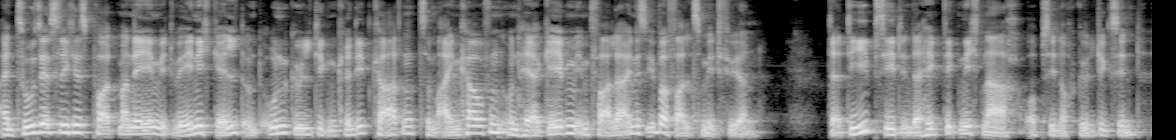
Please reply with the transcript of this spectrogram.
Ein zusätzliches Portemonnaie mit wenig Geld und ungültigen Kreditkarten zum Einkaufen und Hergeben im Falle eines Überfalls mitführen. Der Dieb sieht in der Hektik nicht nach, ob sie noch gültig sind.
